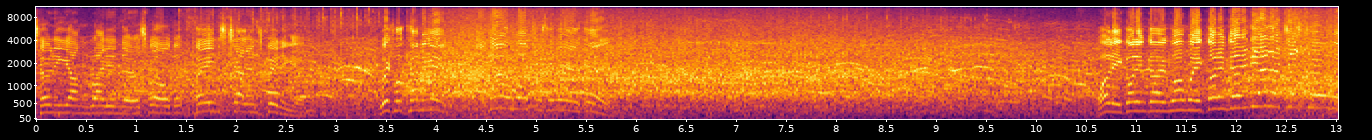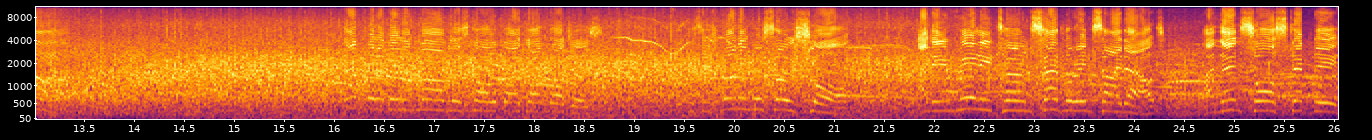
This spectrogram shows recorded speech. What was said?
Tony Young right in there as well, but Payne's challenge beating him. Whittle coming in, and now Rogers away again. Well, he got him going one way, got him going the other, just over. That would have been a marvellous goal by Don Rogers, because his running was so sure, and he really turned Sadler inside out, and then saw Stepney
